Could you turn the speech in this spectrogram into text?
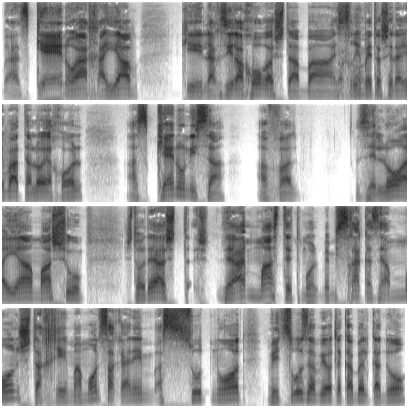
ואז כן, הוא היה חייב, כי להחזיר אחורה שאתה ב-20 נכון. מטר של היריבה, אתה לא יכול, אז כן הוא ניסה, אבל זה לא היה משהו, שאתה יודע, שת, זה היה מאסט אתמול, במשחק הזה המון שטחים, המון שחקנים עשו תנועות וייצרו זוויות לקבל כדור,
